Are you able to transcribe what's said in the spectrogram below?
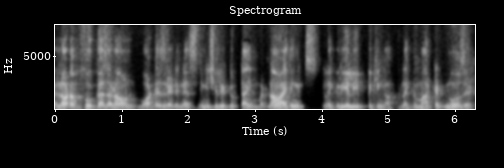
a lot of focus around what is readiness. Initially took time but now i think it's like really picking up like the market knows it.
